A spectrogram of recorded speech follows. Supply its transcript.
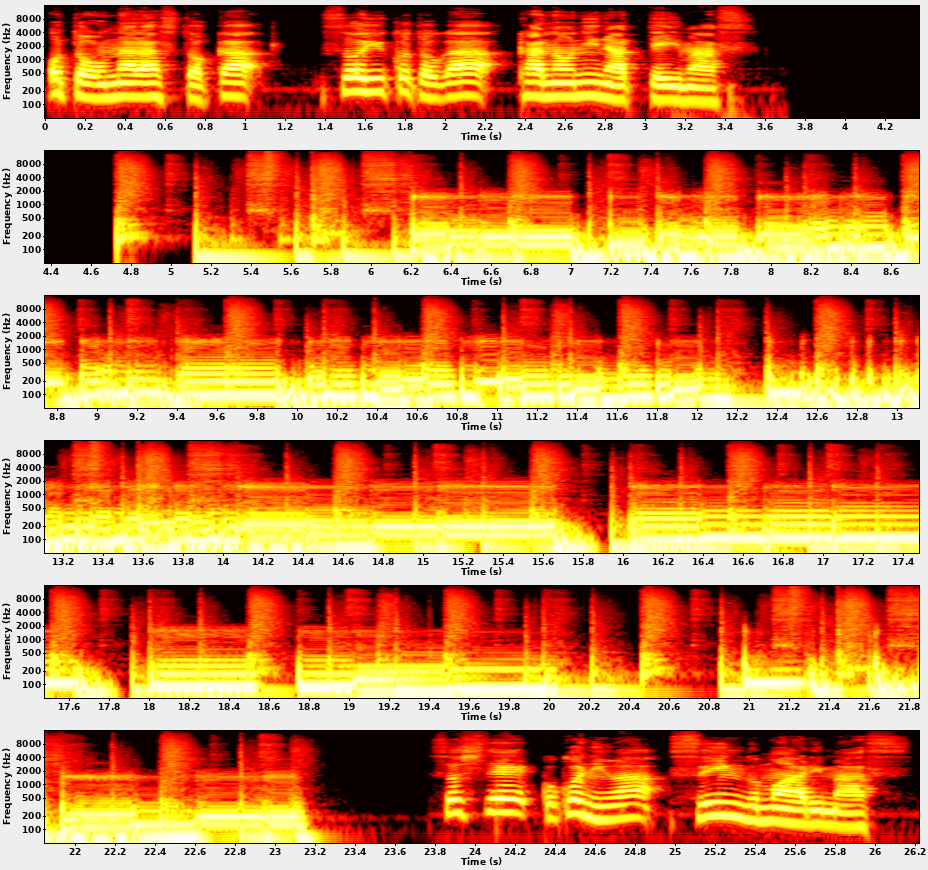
音を鳴らすとか、そういうことが可能になっています。してここにはスイングもあります。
